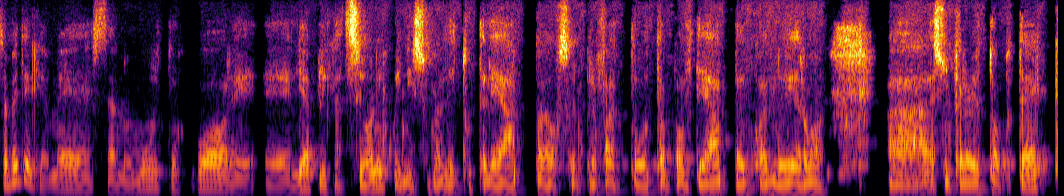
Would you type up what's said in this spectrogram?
Sapete che a me stanno molto a cuore eh, le applicazioni, quindi insomma le, tutte le app, ho sempre fatto top of the app quando ero uh, sul canale Top Tech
